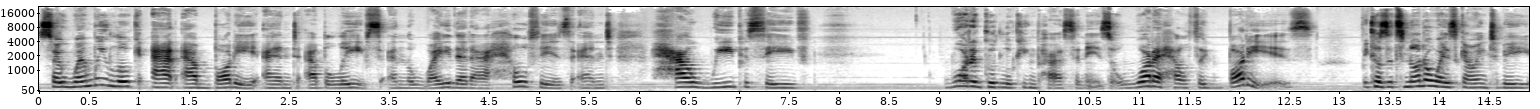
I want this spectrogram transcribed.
So, when we look at our body and our beliefs and the way that our health is and how we perceive what a good looking person is or what a healthy body is, because it's not always going to be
